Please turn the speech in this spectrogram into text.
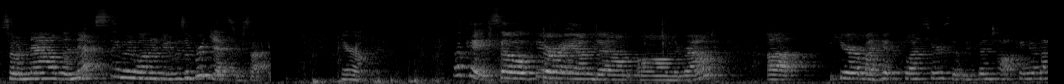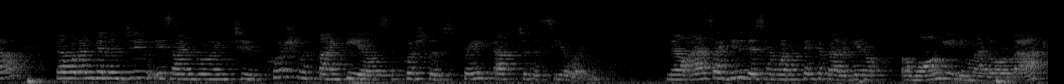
So now the next thing we want to do is a bridge exercise. You're on. Okay, so here I am down on the ground. Uh, here are my hip flexors that we've been talking about. Now what I'm going to do is I'm going to push with my heels to push them straight up to the ceiling. Now as I do this, I want to think about again elongating my lower back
